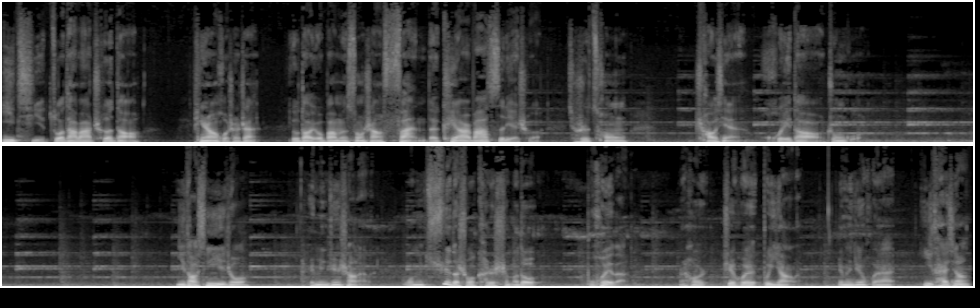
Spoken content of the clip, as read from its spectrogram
一起坐大巴车到平壤火车站，有导游帮我们送上反的 K 二八次列车，就是从朝鲜回到中国。一到新一周，人民军上来了。我们去的时候可是什么都不会的，然后这回不一样了。人民军回来一开箱，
